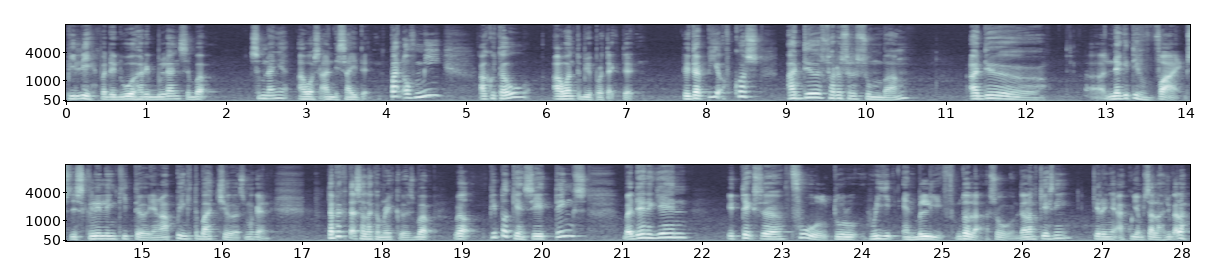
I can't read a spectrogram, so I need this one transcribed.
pilih pada dua hari bulan sebab sebenarnya I was undecided. Part of me aku tahu I want to be protected. Tetapi of course ada suara-suara sumbang ada uh, negative vibes di sekeliling kita yang apa yang kita baca semua kan. Tapi aku tak salahkan mereka sebab well people can say things but then again it takes a fool to read and believe. Betul tak? So dalam kes ni kiranya aku yang bersalah jugalah.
